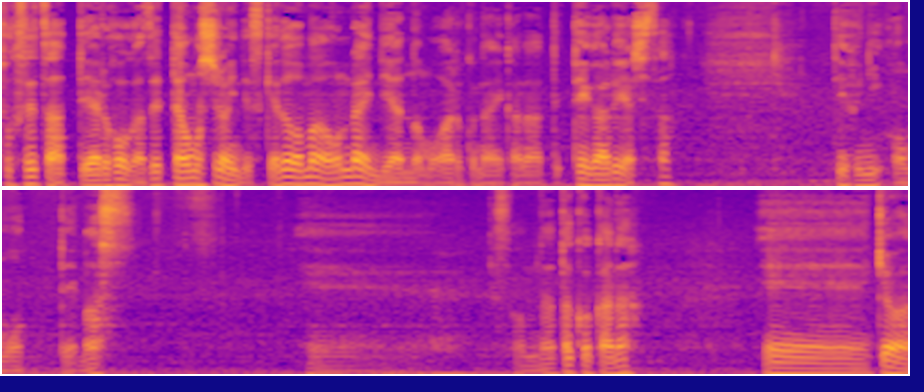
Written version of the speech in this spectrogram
直接会ってやる方が絶対面白いんですけど、まあ、オンラインでやるのも悪くないかなって、手軽やしさ、っていうふうに思ってます。えー、そんなとこかな。えー、今日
